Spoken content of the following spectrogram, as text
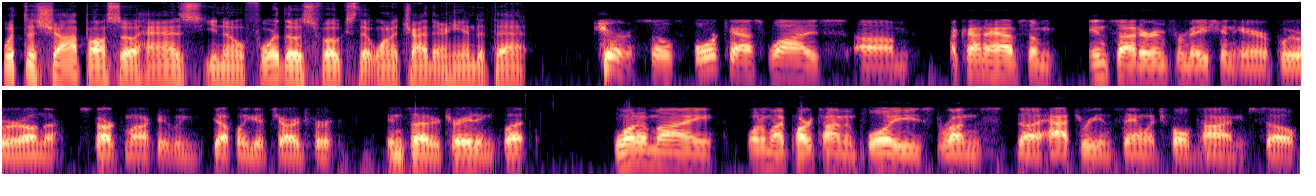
what the shop also has, you know, for those folks that want to try their hand at that. Sure. So forecast wise, um, I kind of have some insider information here. If we were on the stock market, we definitely get charged for insider trading. But one of my one of my part-time employees runs the hatchery and Sandwich full time. So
